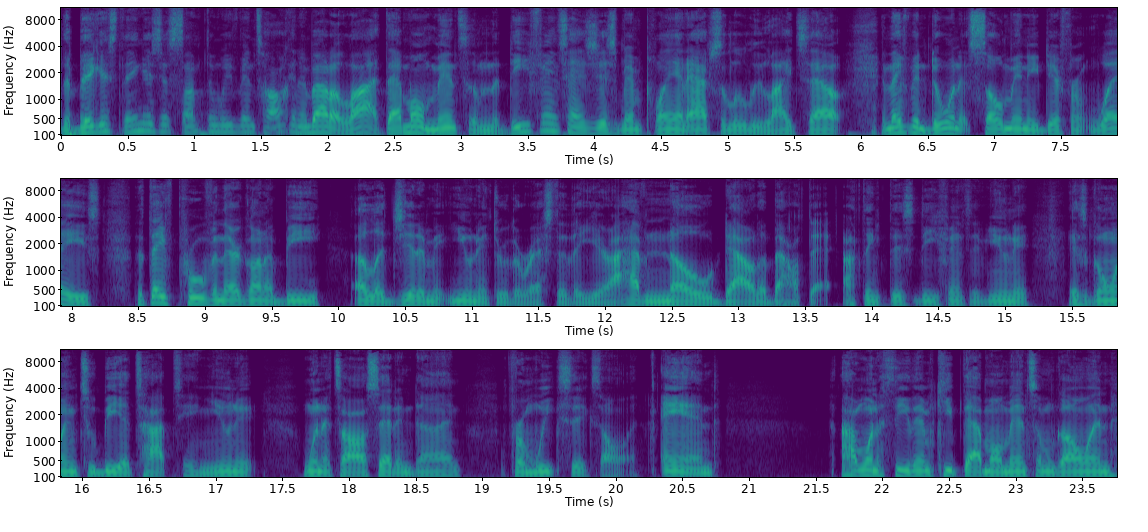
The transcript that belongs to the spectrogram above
the biggest thing is just something we've been talking about a lot that momentum. The defense has just been playing absolutely lights out, and they've been doing it so many different ways that they've proven they're going to be a legitimate unit through the rest of the year. I have no doubt about that. I think this defensive unit is going to be a top 10 unit when it's all said and done from week six on. And I want to see them keep that momentum going.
